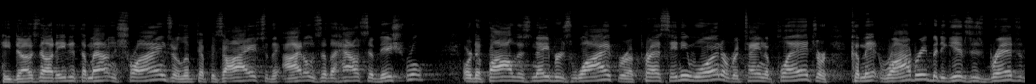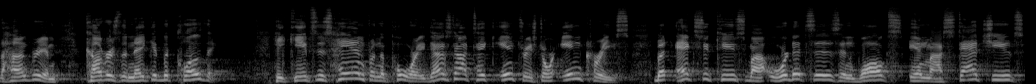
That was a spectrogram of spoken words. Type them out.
He does not eat at the mountain shrines or lift up his eyes to the idols of the house of Israel or defile his neighbor's wife or oppress anyone or retain a pledge or commit robbery, but he gives his bread to the hungry and covers the naked with clothing. He keeps his hand from the poor. He does not take interest or increase, but executes my ordinances and walks in my statutes.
